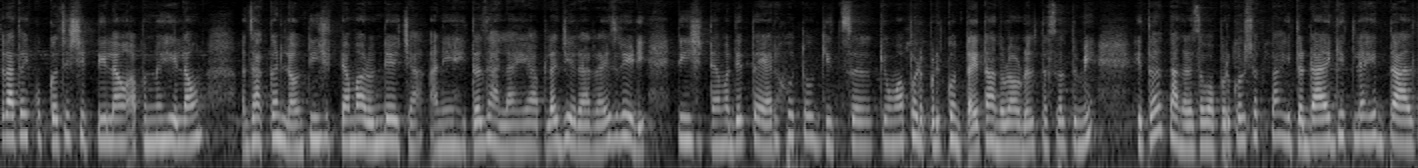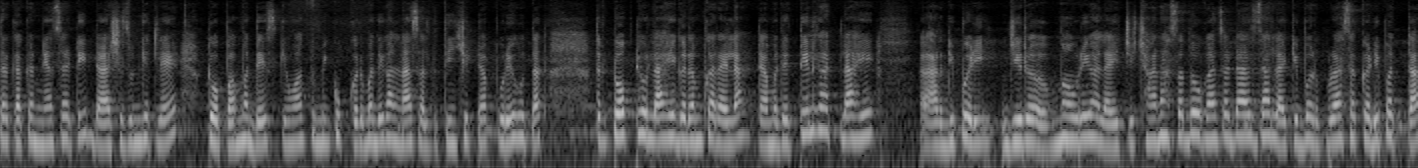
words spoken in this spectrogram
तर आता कुकरची शिट्टी लावून आपण हे लावून झाकण लावून तीन शिट्ट्या मारून द्यायच्या. आणि इथं झाला आहे आपला जिरा राईस रेडी. तीन शिट्ट्यामध्ये तयार होतो गिच किंवा फडफडीत कोणताही तांदूळ आवडेल तसं तुम्ही इथं तांदळाचा वापर करू शकता. इथं डाळ घेतली आहे. डाळ तडका करण्यासाठी डाळ शिजून घेतली आहे. टोपामध्येच किंवा तुम्ही कुकरमध्ये घालणार असाल तर तीन शिट्ट्या पुरे होतात. तर टोप ठेवला आहे गरम करायला. त्यामध्ये तेल घातलं आहे. अर्धी पळी जिरं मोहरी घालायची. छान असा दोघांचा डास झाला की भरपूर असा कढीपत्ता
